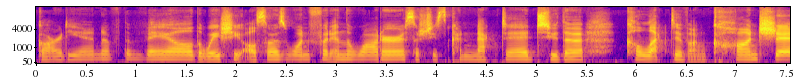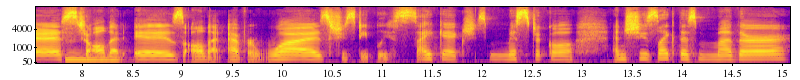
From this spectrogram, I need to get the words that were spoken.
guardian of the veil. The way she also has one foot in the water, so she's connected to the collective unconscious, to all Mhm. that is, all that ever was. She's deeply psychic, she's mystical, and she's like this mother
